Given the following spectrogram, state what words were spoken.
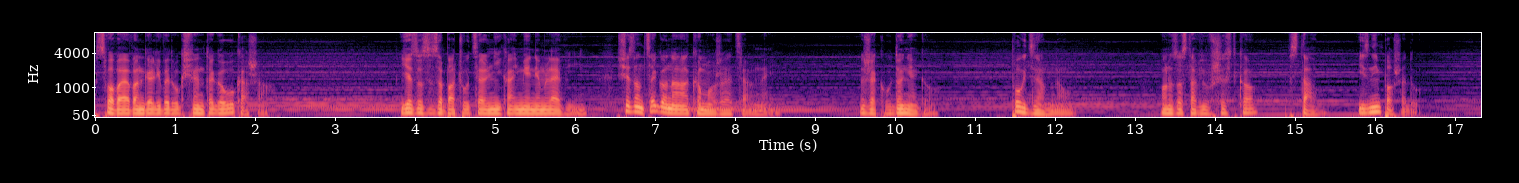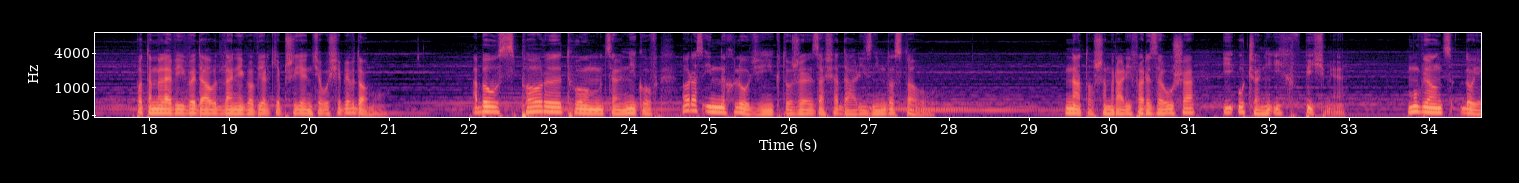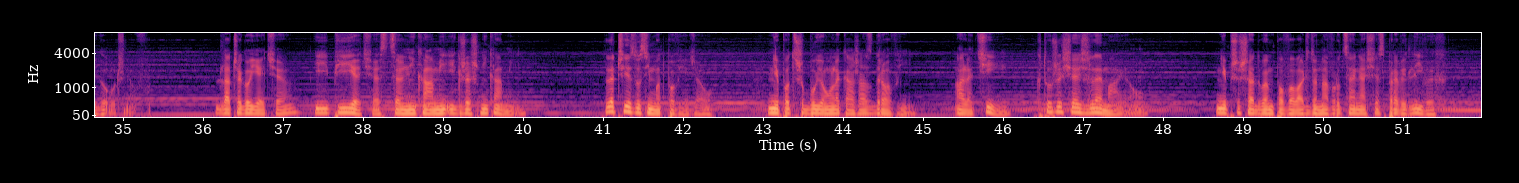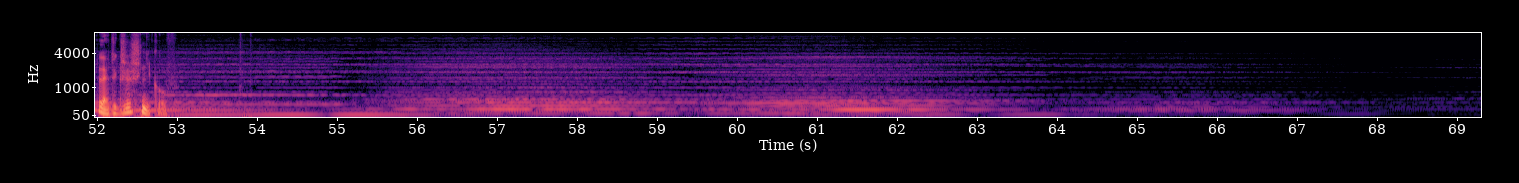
Słowa Ewangelii według świętego Łukasza. Jezus zobaczył celnika imieniem Lewi, siedzącego na komorze celnej. Rzekł do niego: Pójdź za mną. On zostawił wszystko, wstał i z nim poszedł. Potem Lewi wydał dla niego wielkie przyjęcie u siebie w domu. A był spory tłum celników oraz innych ludzi, którzy zasiadali z nim do stołu. Na to szemrali faryzeusze i uczeni ich w piśmie, mówiąc do jego uczniów: Dlaczego jecie i pijecie z celnikami i grzesznikami? Lecz Jezus im odpowiedział: Nie potrzebują lekarza zdrowi, ale ci, którzy się źle mają. Nie przyszedłem powołać do nawrócenia się sprawiedliwych, lecz grzeszników.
